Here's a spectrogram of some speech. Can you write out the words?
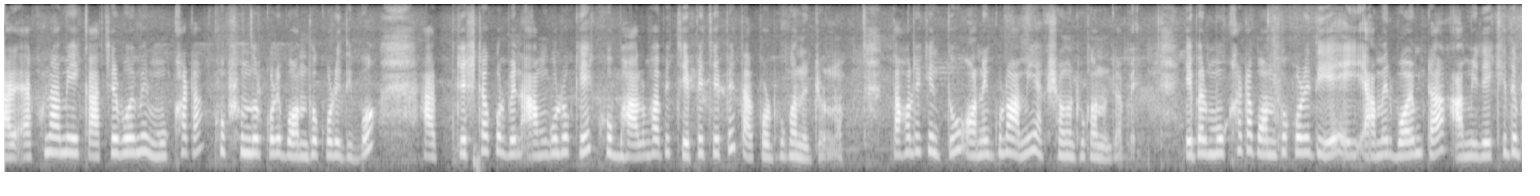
আর এখন আমি এই কাচের বয়মের মুখাটা খুব সুন্দর করে বন্ধ করে দিব। আর চেষ্টা করবেন আমগুলোকে খুব ভালোভাবে চেপে চেপে তারপর ঢুকানোর জন্য। তাহলে কিন্তু অনেকগুলো আমি একসঙ্গে ঢুকানো যাবে। এবার মুখাটা বন্ধ করে দিয়ে এই আমের বয়মটা আমি রেখে দেব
